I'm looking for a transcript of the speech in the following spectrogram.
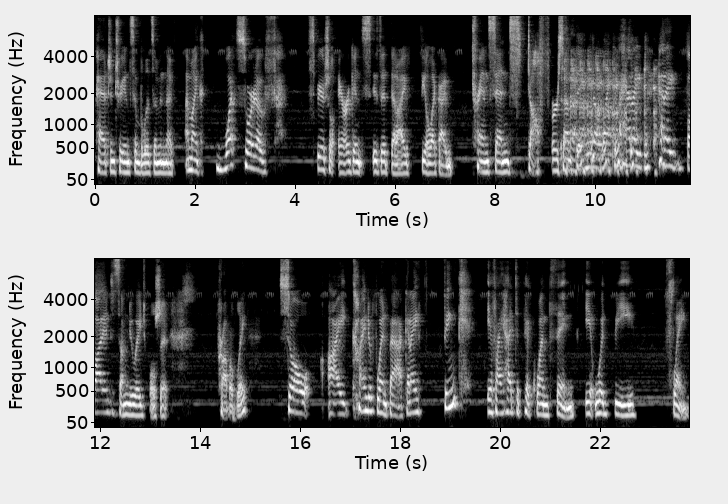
pageantry and symbolism and the I'm like, what sort of spiritual arrogance is it that I feel like I transcend stuff or something? You know, like had I had I bought into some new age bullshit, probably. So I kind of went back, and I think if I had to pick one thing, it would be flame.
